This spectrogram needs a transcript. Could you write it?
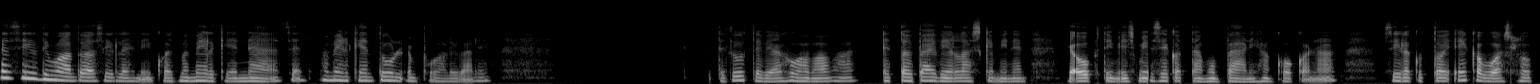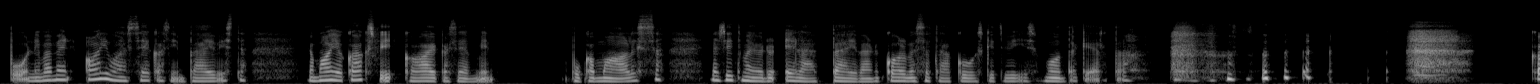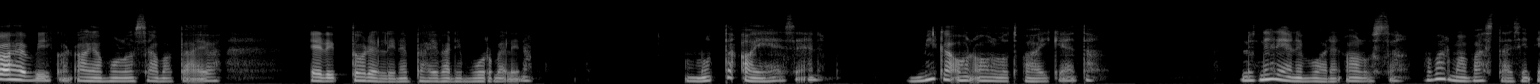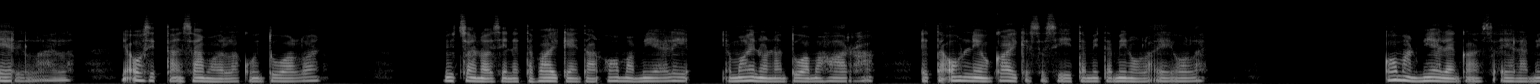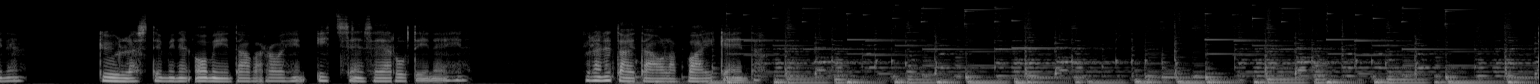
ja silti mä oon tuolla silleen, niin kuin, että mä melkein näen sen. Mä melkein tunnen puolivälin. Te tuutte vielä huomaamaan, että toi päivien laskeminen ja optimismi sekoittaa mun pään ihan kokonaan. Sillä kun toi eka vuosi loppuu, niin mä menen aivan sekasin päivistä. Ja mä oon jo kaksi viikkoa aikaisemmin muka maalissa. Ja sit mä joudun elää päivän 365 monta kertaa. Kahden viikon ajan mulla on sama päivä. Eli todellinen päiväni murmelina. Mutta aiheeseen. Mikä on ollut vaikeaa? Nyt neljännen vuoden alussa mä varmaan vastaisin eri lailla ja osittain samoilla kuin tuolloin. Nyt sanoisin, että vaikeinta on oma mieli ja mainonnan tuoma harha, että onni on kaikessa siitä, mitä minulla ei ole. Oman mielen kanssa eläminen, kyllästyminen omiin tavaroihin, itseensä ja rutiineihin. Kyllä ne taitaa olla vaikeinta.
